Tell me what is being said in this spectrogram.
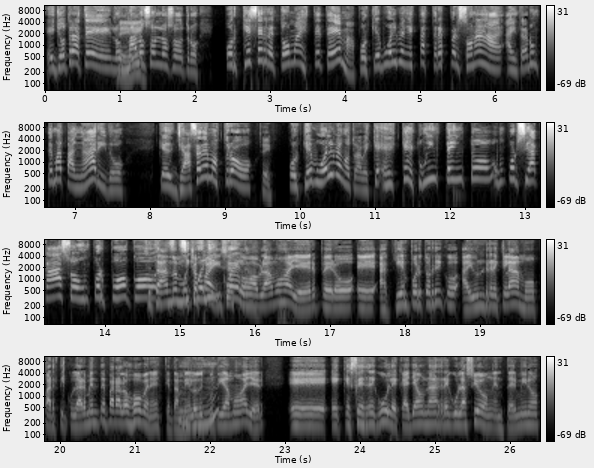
Eh, yo traté, los Sí. malos son los otros. ¿Por qué se retoma este tema? ¿Por qué vuelven estas tres personas a, a entrar a un tema tan árido que ya se demostró? Sí. ¿Por qué vuelven otra vez? ¿Qué, ¿Es que es un intento, un por si acaso, un por poco? Se está dando en muchos países, como hablamos ayer, pero eh, aquí en Puerto Rico hay un reclamo, particularmente para los jóvenes, que también lo discutíamos ayer, eh, eh, que se regule, que haya una regulación en términos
